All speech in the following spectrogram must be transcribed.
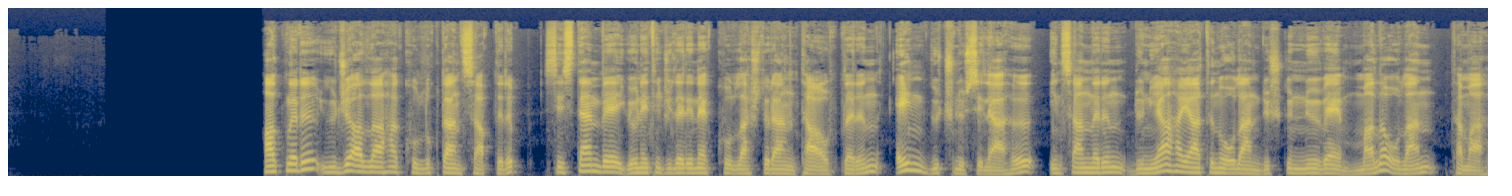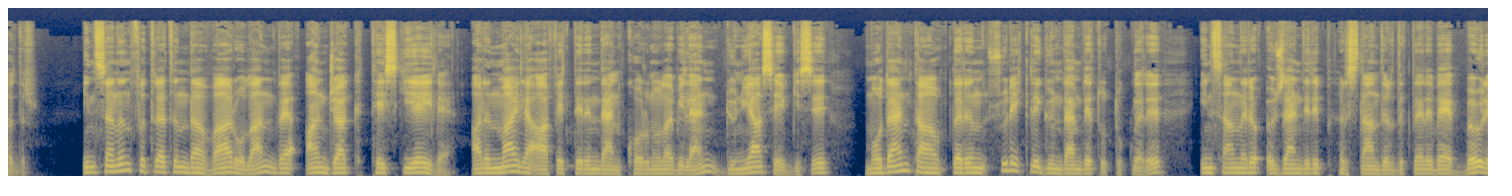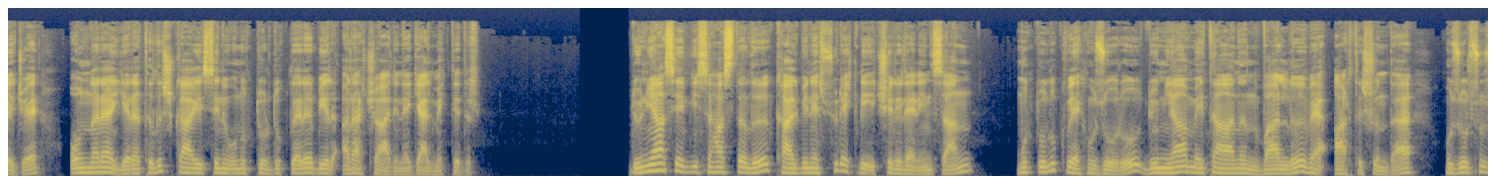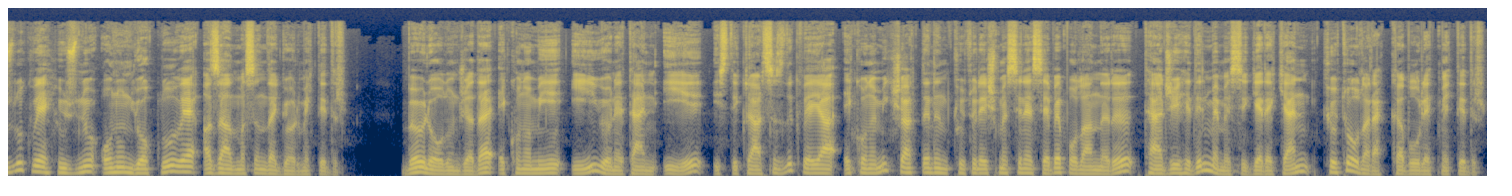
Halkları Yüce Allah'a kulluktan saptırıp, sistem ve yöneticilerine kullaştıran tağutların en güçlü silahı, insanların dünya hayatına olan düşkünlüğü ve mala olan tamahıdır. İnsanın fıtratında var olan ve ancak teskiye ile, arınmayla afetlerinden korunulabilen dünya sevgisi, modern tağutların sürekli gündemde tuttukları, insanları özendirip hırslandırdıkları ve böylece onlara yaratılış gayesini unutturdukları bir araç haline gelmektedir. Dünya sevgisi hastalığı kalbine sürekli içirilen insan, mutluluk ve huzuru dünya metaının varlığı ve artışında, huzursuzluk ve hüznü onun yokluğu ve azalmasında görmektedir. Böyle olunca da ekonomiyi iyi yöneten iyi, istikrarsızlık veya ekonomik şartların kötüleşmesine sebep olanları tercih edilmemesi gereken kötü olarak kabul etmektedir.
